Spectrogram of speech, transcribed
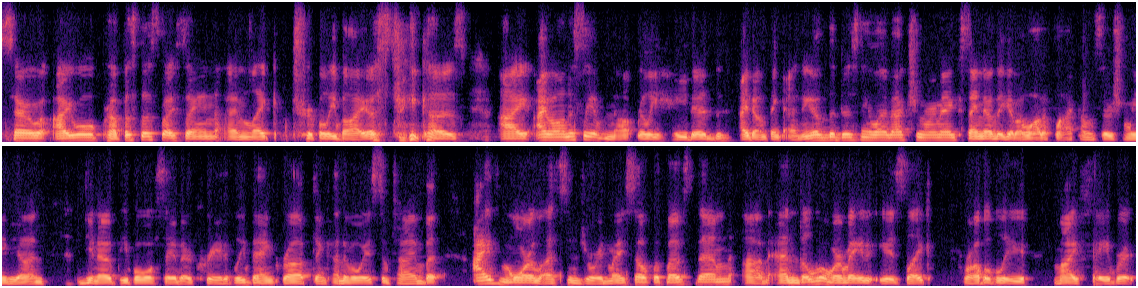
so I will preface this by saying I'm like triply biased because I I honestly have not really hated I don't think any of the Disney live action remakes. I know they get a lot of flack on social media and you know people will say they're creatively bankrupt and kind of a waste of time, but I've more or less enjoyed myself with most of them. Um, and The Little Mermaid is like probably my favorite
